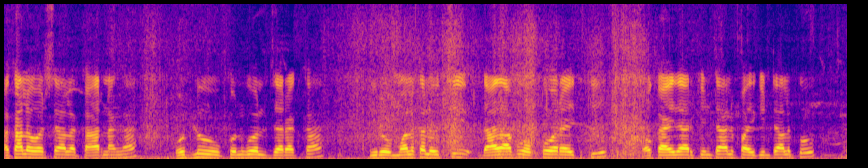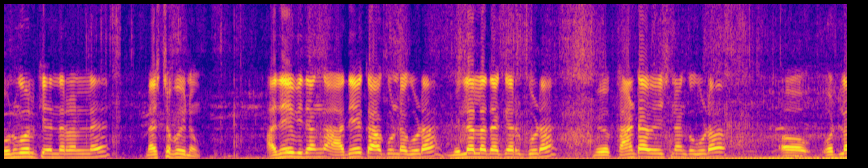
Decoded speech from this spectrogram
అకాల వర్షాల కారణంగా ఒడ్లు కొనుగోలు జరగక మీరు మొలకలు వచ్చి దాదాపు ఒక్కో రైతుకి ఒక ఐదారు క్వింటాలు పది క్వింటాలకు కొనుగోలు కేంద్రాలనే నష్టపోయినాం. అదేవిధంగా అదే కాకుండా కూడా మిల్లర్ల దగ్గర కూడా కాంటా వేసినాక కూడా వడ్ల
